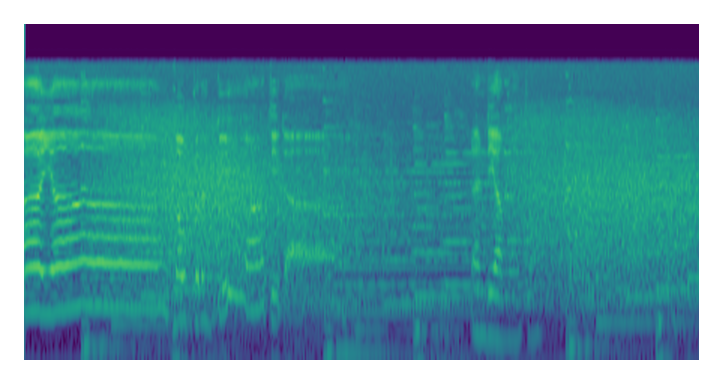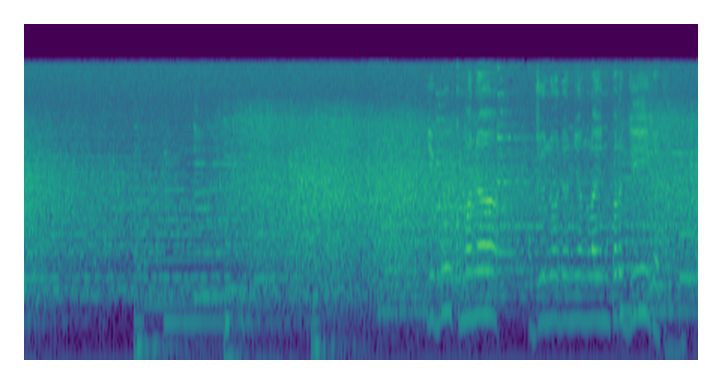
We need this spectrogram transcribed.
Ayah, kau pergi ya tidak. Dan diam itu. Ibu ke mana Juno dan yang lain pergi katanya.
